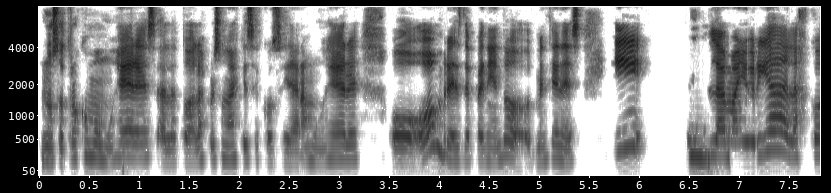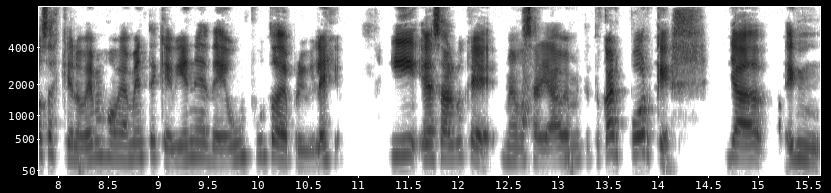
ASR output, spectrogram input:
Nosotros como mujeres, a todas las personas que se consideran mujeres o hombres, dependiendo, ¿me entiendes? Y la mayoría de las cosas que lo vemos, obviamente, que viene de un punto de privilegio. Y es algo que me gustaría obviamente tocar porque ya en,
